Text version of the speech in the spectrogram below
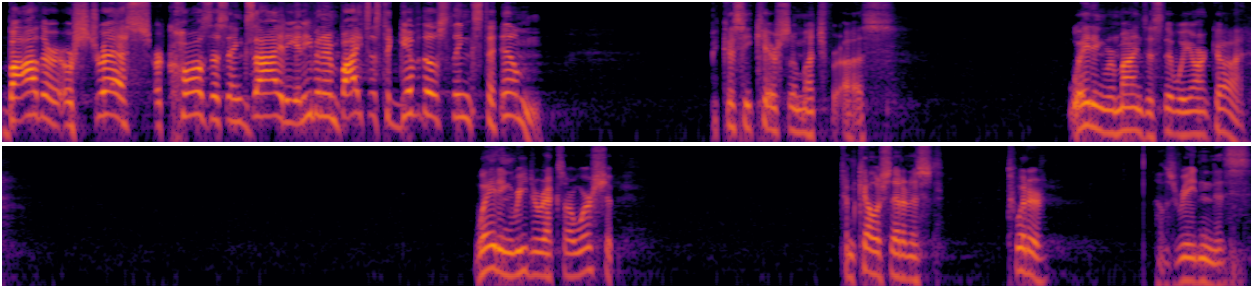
bother or stress or cause us anxiety and even invites us to give those things to Him because He cares so much for us. Waiting reminds us that we aren't God. Waiting redirects our worship. Tim Keller said on his Twitter, I was reading this.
